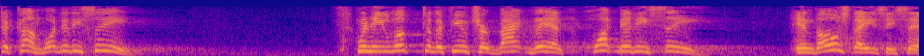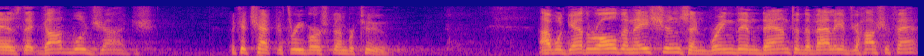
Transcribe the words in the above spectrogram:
to come, what did he see? When he looked to the future back then, what did he see? In those days, he says that God will judge. Look at chapter 3, verse number 2. I will gather all the nations and bring them down to the valley of Jehoshaphat.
